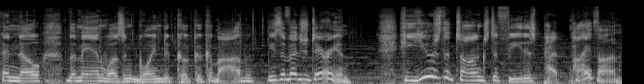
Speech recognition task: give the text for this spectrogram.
And no, the man wasn't going to cook a kebab, he's a vegetarian. He used the tongs to feed his pet python.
